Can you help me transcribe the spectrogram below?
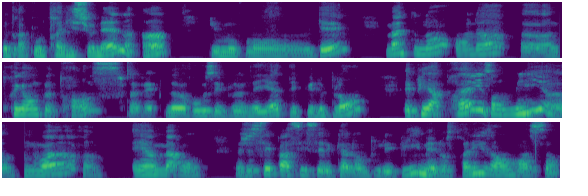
le drapeau traditionnel hein, du mouvement gay. Maintenant, on a un triangle trans avec le rose et bleu layette et puis le blanc. Et puis après, ils ont mis un noir et un marron. Je ne sais pas si c'est le cas dans tous les pays, mais en Australie, ils ont au moins ça.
